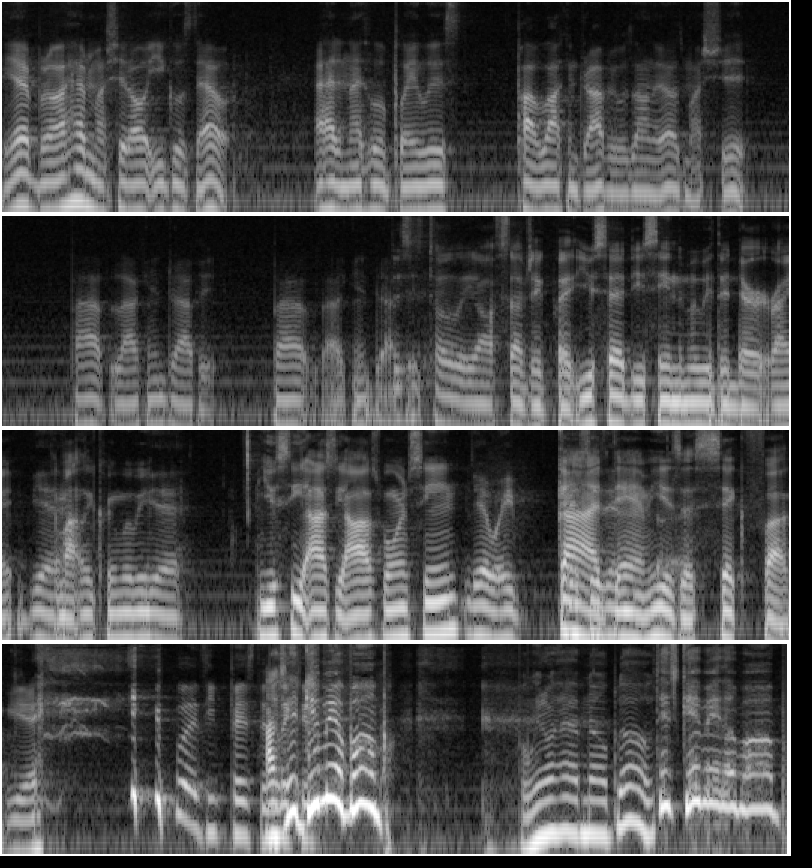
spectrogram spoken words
Yeah, bro. I had my shit all eagles out. I had a nice little playlist. Pop, lock, and drop it was on there. That was my shit. Pop, lock, and drop it. Pop, lock, and drop This is totally off subject, but you said you seen the movie The Dirt, right? Yeah. The Motley Crue movie. yeah, You see Ozzy Osbourne scene. yeah. Where he God damn, he is a sick fuck. Yeah. he was. He pissed I said, give me a bump. But we don't have no blow. Just give me the bump.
